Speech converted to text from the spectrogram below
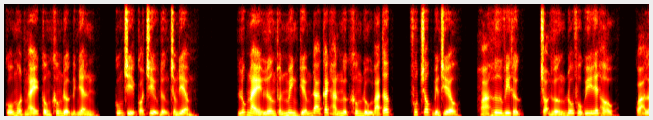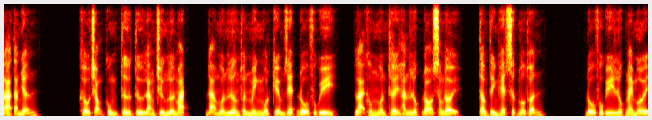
cố một ngày công không được địch nhân, cũng chỉ có chịu đựng chấm điểm. Lúc này lương thuấn minh kiếm đã cách hắn ngực không đủ ba tấc, phút chốc biến chiêu, hóa hư vi thực, chọn hướng đỗ phục uy hết hầu, quả là tàn nhẫn. Khấu trọng cùng từ từ lăng trừng lớn mắt, đã muốn lương thuấn minh một kiếm giết đỗ phục uy lại không muốn thấy hắn lúc đó xong đời, tâm tình hết sức mâu thuẫn. Đỗ phục uy lúc này mới,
